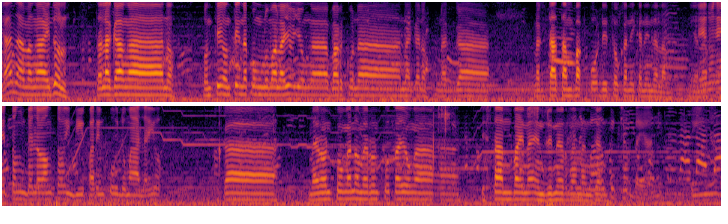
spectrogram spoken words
Ayan. Ayan ah, mga idol. Talagang ah, ano, unti-unti na pong lumalayo yung ah, barko na nag ano, nag ah, nagtatambak po dito kani-kanina lang. Yan Pero po. etong dalawang to, hindi pa rin po lumalayo. Saka meron pong ano, meron po tayong ah, standby na engineer na nandyan. picture ba yan? Hindi na na.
